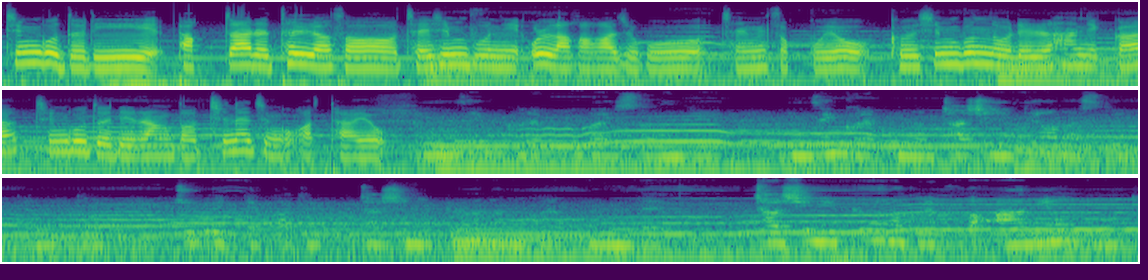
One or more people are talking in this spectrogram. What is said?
친구들이 박자를 틀려서 제 신분이 올라가가지고 재밌었고요. 그 신분 놀이를 하니까 친구들이랑 더 친해진 것 같아요. 인생 그래프가 있었는데 인생 그래프는 자신이 태어났을 때부터 죽을 때까지 자신이 표현하는 그래프인데 자신이 표현한 그래프가 아니어도 더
